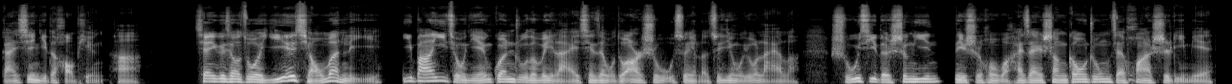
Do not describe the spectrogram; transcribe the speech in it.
感谢你的好评啊。下一个叫做野小万里。一八一九年关注的未来，现在我都二十五岁了。最近我又来了，熟悉的声音。那时候我还在上高中，在画室里面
